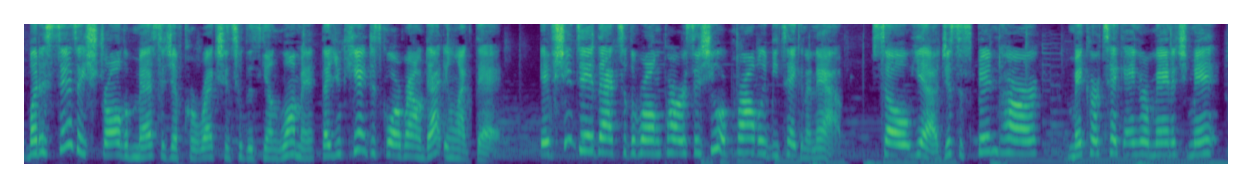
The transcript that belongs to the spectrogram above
but it sends a strong message of correction to this young woman that you can't just go around acting like that. If she did that to the wrong person, she would probably be taking a nap. So yeah, just suspend her, make her take anger management,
